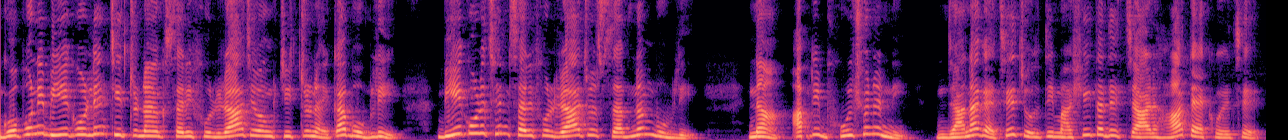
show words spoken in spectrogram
গোপনে বিয়ে করলেন চিত্রনায়ক সারিফুল রাজ এবং চিত্রনায়িকা বুবলি। বিয়ে করেছেন সারিফুল রাজ ও শবনম বুবলি। না, আপনি ভুল শোনেননি। জানা গেছে চলতি মাসেই তাদের চার হাত এক হয়েছে।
